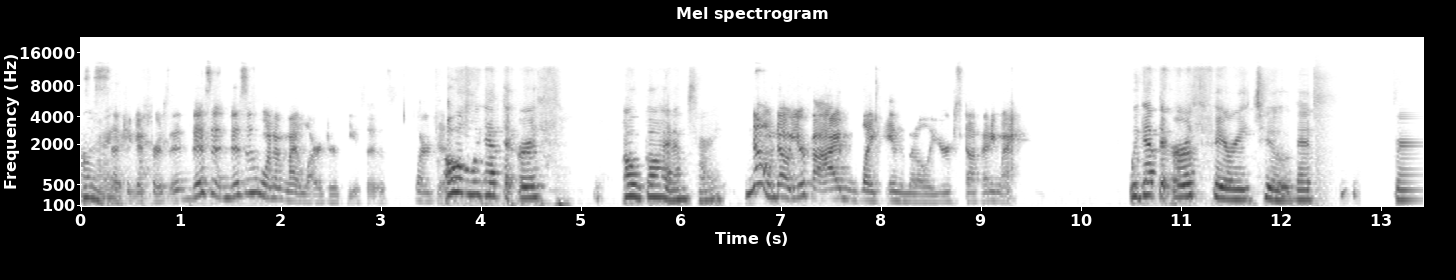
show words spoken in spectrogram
This is right. such a good person. This is this is one of my larger pieces. Largest. Oh, we got the earth. Oh, go ahead. I'm sorry. No, no, you're fine. I'm like in the middle of your stuff anyway. We got the earth fairy too. That's very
